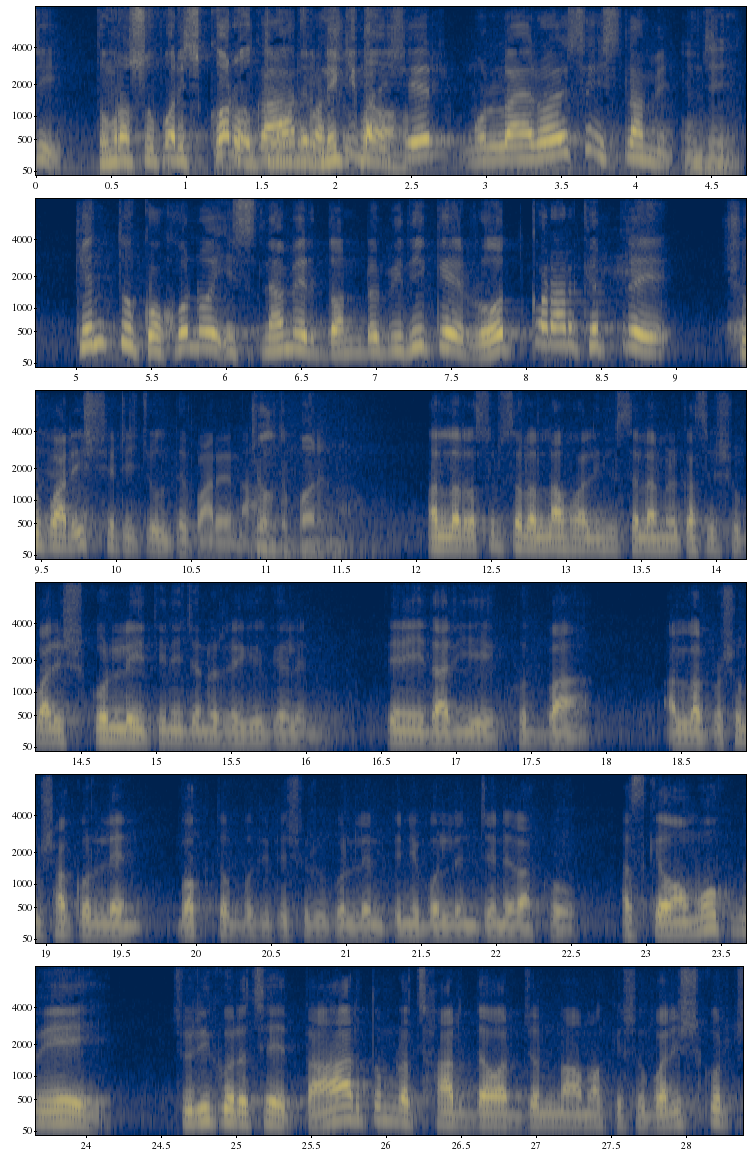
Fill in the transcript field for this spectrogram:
জি। তোমরা সুপারিশ করো তোমাদের নেকি সুপারিশের মূল্যায়ন রয়েছে ইসলামে। জি। কিন্তু কখনো ইসলামের দণ্ডবিধিকে রোধ করার ক্ষেত্রে সুপারিশ সেটি চলতে পারে না। চলতে পারে না। আল্লাহ রসুল সাল্লাহ আলী সাল্লামের কাছে সুপারিশ করলেই তিনি যেন রেগে গেলেন। তিনি দাঁড়িয়ে খুদ্া আল্লাহর প্রশংসা করলেন বক্তব্য দিতে শুরু করলেন। তিনি বললেন জেনে রাখো আজকে অমুক মেয়ে চুরি করেছে তার তোমরা ছাড় দেওয়ার জন্য আমাকে সুপারিশ করছ।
